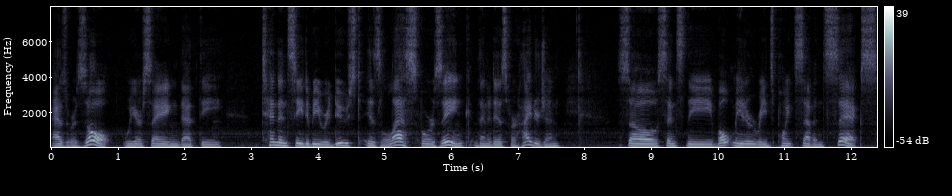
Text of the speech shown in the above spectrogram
As a result, we are saying that the tendency to be reduced is less for zinc than it is for hydrogen. So since the voltmeter reads 0.76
